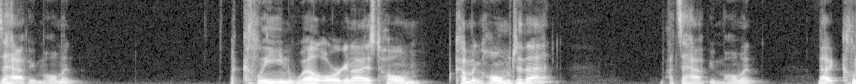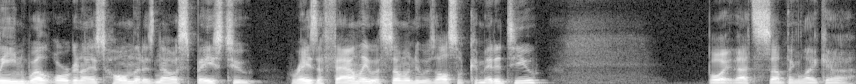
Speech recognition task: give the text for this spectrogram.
a happy moment. A clean, well organized home, coming home to that, that's a happy moment. That clean, well organized home that is now a space to raise a family with someone who is also committed to you. Boy, that's something like a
